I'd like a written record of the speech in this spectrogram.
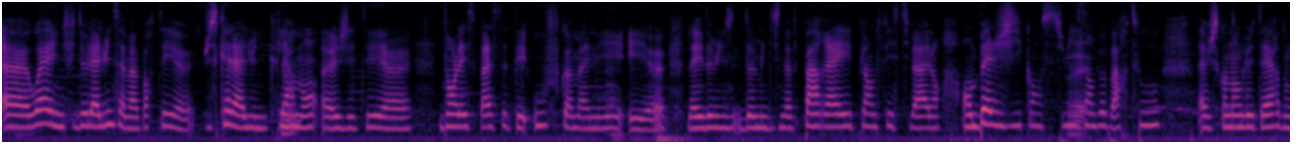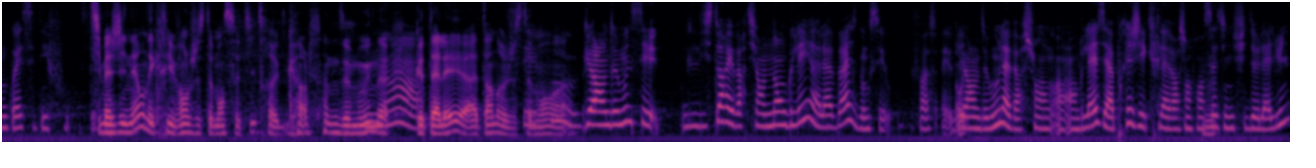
Euh, ouais, une fille de la Lune, ça m'a porté euh, jusqu'à la Lune, clairement. Euh, J'étais dans l'espace, c'était ouf comme année. Et l'année 2000 2019, pareil, plein de festivals en, en Belgique, en Suisse, Ouais. un peu partout, jusqu'en Angleterre. Donc ouais, c'était fou. T'imaginais en écrivant justement ce titre Girl on the Moon Non. que t'allais atteindre justement. Girl on the Moon, c'est l'histoire est partie en anglais à la base, donc c'est on the Moon, la version anglaise, et après j'ai écrit la version française, Une fille de la lune,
